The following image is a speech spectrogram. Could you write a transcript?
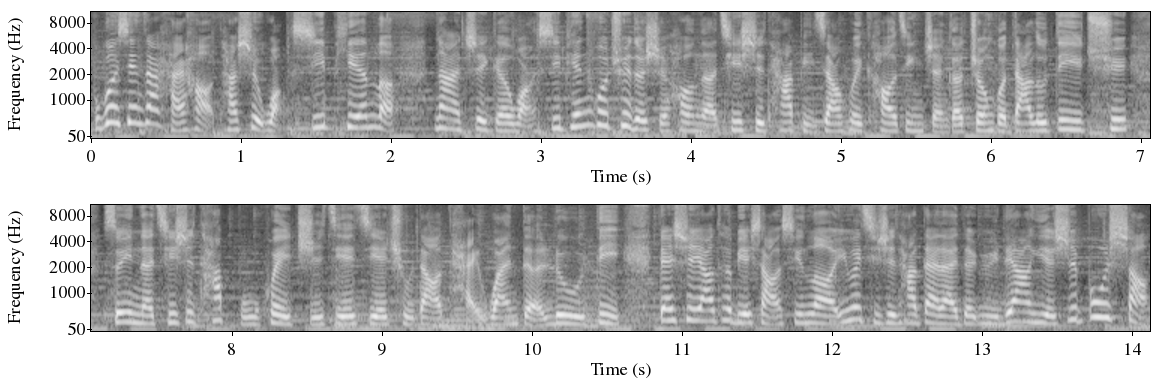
不过现在还好，它是。往西偏了，那这个往西偏过去的时候呢，其实它比较会靠近整个中国大陆地区，所以呢，其实它不会直接接触到台湾的陆地，但是要特别小心了，因为其实它带来的雨量也是不少。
